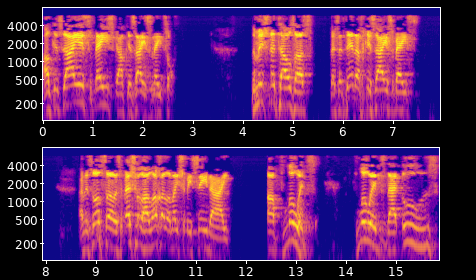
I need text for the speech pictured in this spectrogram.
Al Kazayis Meis Al Kazayis Neitzel. The Mishnah tells us there's a din of Kazayis Meis, and there's also a special halacha l'meisha Sinai of fluids, fluids that ooze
